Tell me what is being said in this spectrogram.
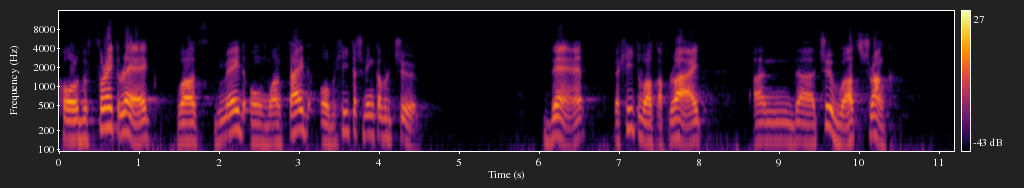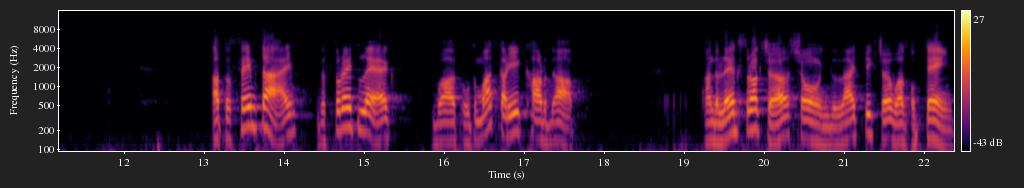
called straight leg was made on one side of heat shrinkable tube. Then the heat was applied and the tube was shrunk. At the same time, the straight leg was automatically curled up, and the leg structure shown in the right picture was obtained.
